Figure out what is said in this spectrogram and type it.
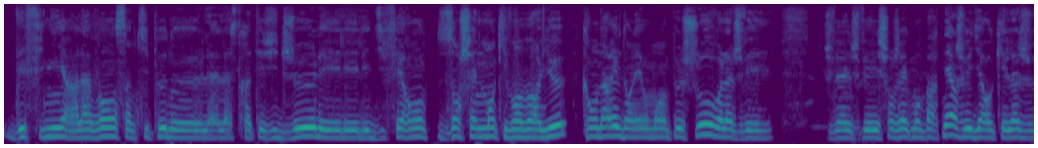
définir à l'avance un petit peu la, stratégie de jeu, les, différents enchaînements qui vont avoir lieu. Quand on arrive dans les moments un peu chauds, voilà, je vais, je vais, je vais échanger avec mon partenaire, je vais dire ok là je,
